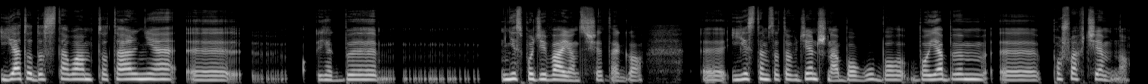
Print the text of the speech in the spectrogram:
ja to dostałam totalnie e, jakby nie spodziewając się tego. E, I jestem za to wdzięczna Bogu, bo, bo ja bym poszła w ciemno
